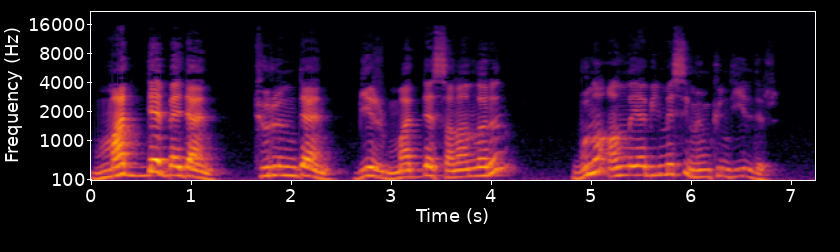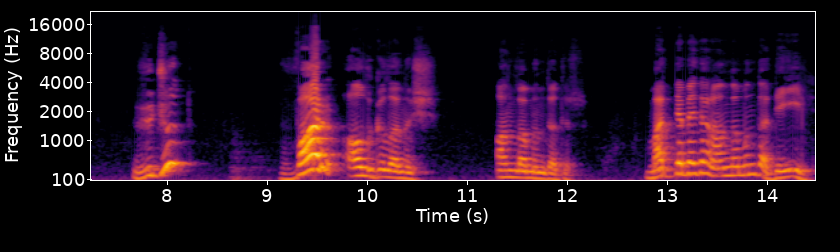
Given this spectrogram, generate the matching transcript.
madde beden türünden bir madde sananların bunu anlayabilmesi mümkün değildir. Vücut var algılanış anlamındadır. Madde beden anlamında değil.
